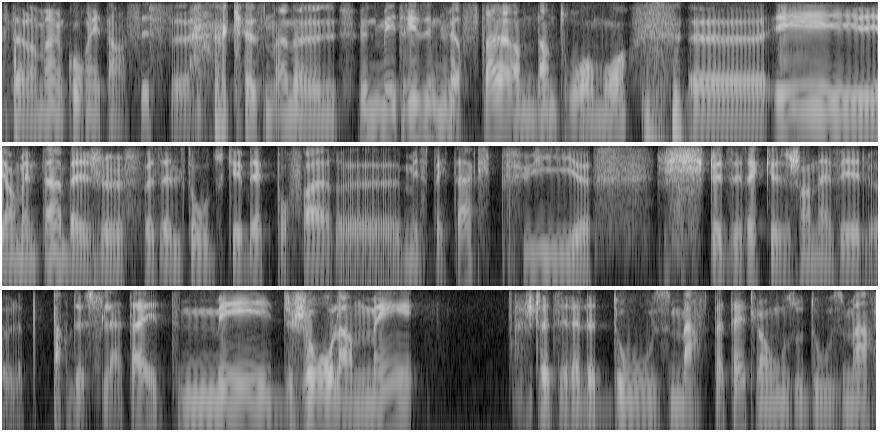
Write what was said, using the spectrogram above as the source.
c'était vraiment un cours intensif, euh, quasiment une, maîtrise universitaire en dedans de trois mois. Euh, et en même temps, ben, je faisais le tour du Québec pour faire euh, mes spectacles. Puis, je te dirais que j'en avais par-dessus la tête. Mais du jour au lendemain, je te dirais le 12 mars, peut-être le 11 ou 12 mars,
